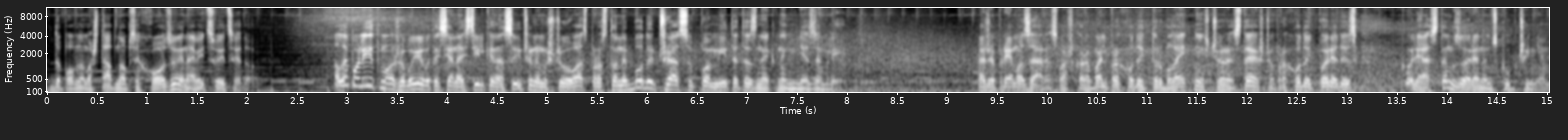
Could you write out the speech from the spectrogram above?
до повномасштабного психозу і навіть суїциду. Але політ може виявитися настільки насиченим, що у вас просто не буде часу помітити зникнення землі. Адже прямо зараз ваш корабель проходить турбулентність через те, що проходить поряд із колястим зоряним скупченням.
